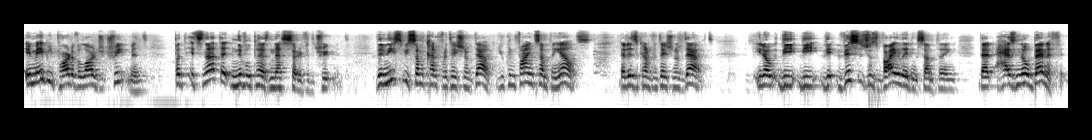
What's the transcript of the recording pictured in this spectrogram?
it may be part of a larger treatment, but it's not that nivel peh is necessary for the treatment. There needs to be some confrontation of doubt. You can find something else that is a confrontation of doubt. You know, the, the, the, this is just violating something that has no benefit.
